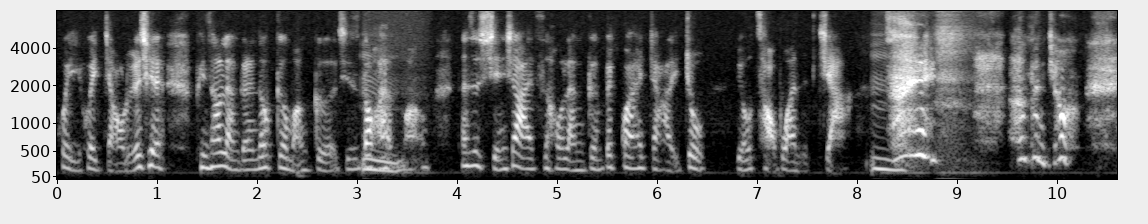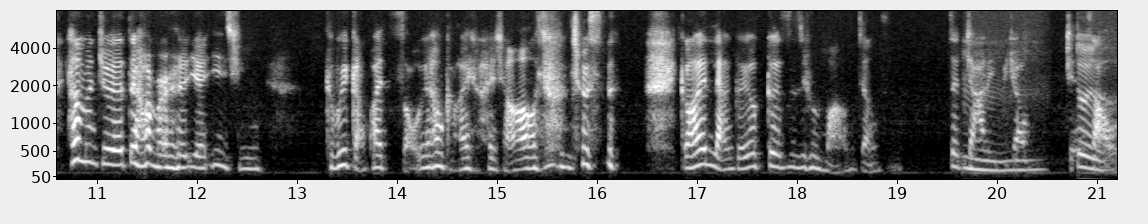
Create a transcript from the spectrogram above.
会会焦虑，而且平常两个人都各忙各，其实都很忙。但是闲下来之后，两个人被关在家里，就有吵不完的架。嗯，所以他们就他们觉得对他们而言，疫情可不可以赶快走？因为他们赶快很想要，就是赶快两个又各自去忙，这样子在家里比较减少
